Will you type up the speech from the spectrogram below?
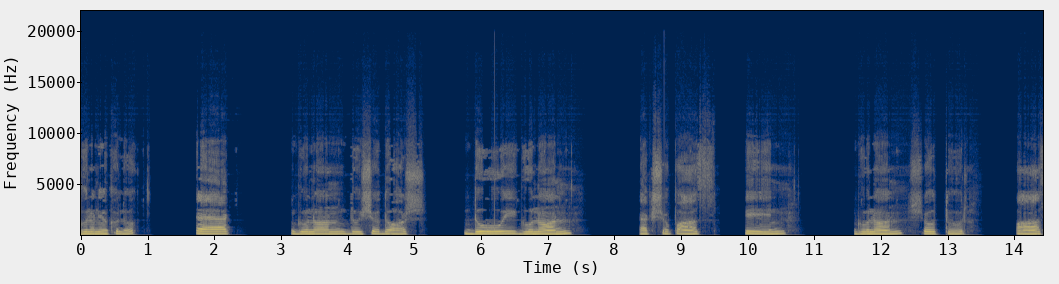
গুণনীয়ক হলো এক গুণন দুইশো দশ, দুই গুণন একশো পাঁচ, তিন গুণন সত্তর পাঁচ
